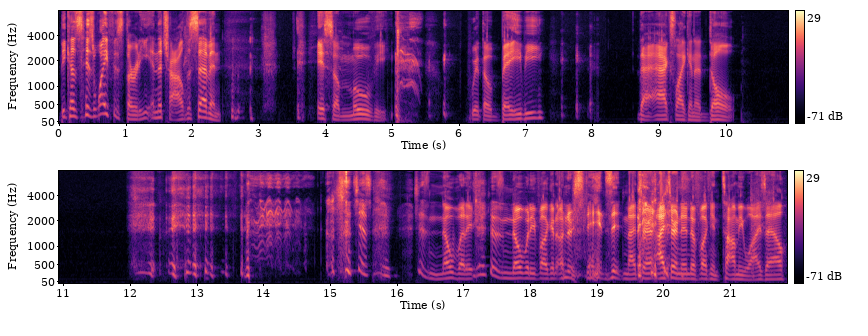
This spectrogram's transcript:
because his wife is 30 and the child is 7. It's a movie with a baby that acts like an adult. just just nobody just nobody fucking understands it and I turn I turn into fucking Tommy Wiseau.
